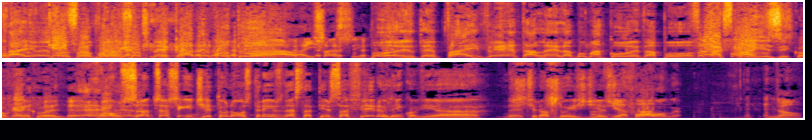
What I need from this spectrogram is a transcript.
o. Saiu e quem voltou, foi foi no supermercado e voltou. Ah, isso é assim. Pô, inventa, Lélio, alguma coisa, pô. Uma crise, qualquer coisa. É, Bom, é. o Santos é o seguinte, retornou aos treinos nesta terça-feira, o elenco havia né, tirado dois dias Havia de folga. Não.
